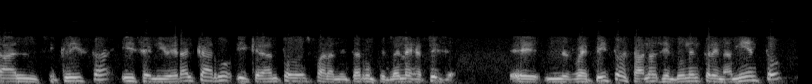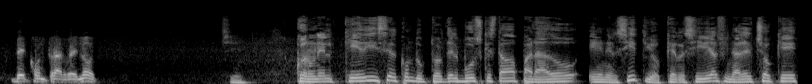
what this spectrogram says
al ciclista y se libera el carro y quedan todos para no interrumpirle el ejercicio. Eh, les repito, estaban haciendo un entrenamiento de contrarreloj. Sí. Coronel, ¿qué dice el conductor del bus que estaba parado en el sitio, que recibe al final el choque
